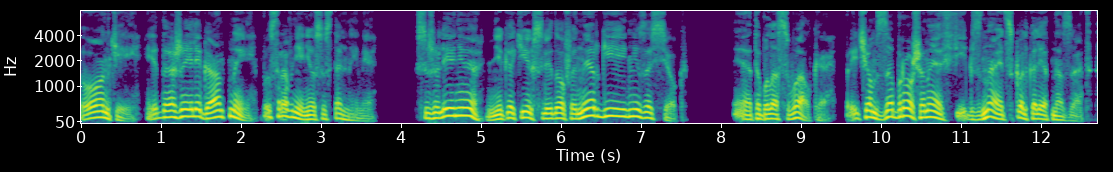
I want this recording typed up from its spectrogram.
Тонкий и даже элегантный по сравнению с остальными. К сожалению, никаких следов энергии не засек. Это была свалка, причем заброшенная фиг знает сколько лет назад.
